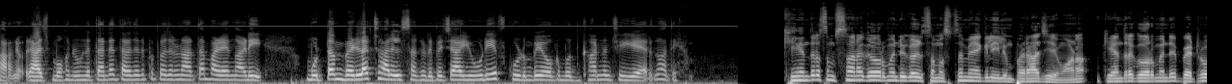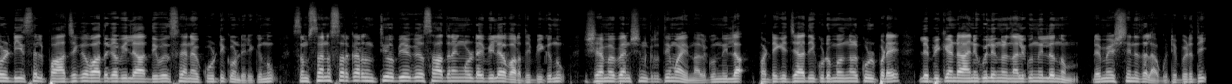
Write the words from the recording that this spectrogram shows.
പറഞ്ഞു. രാജ്മോഹൻ ഉണ്ണിത്താന്റെ തെരഞ്ഞെടുപ്പ് പ്രചരണാർത്ഥം പഴയങ്ങാടി മുട്ടം വെള്ളച്ചാലിൽ സംഘടിപ്പിച്ച യു ഡി എഫ് കുടുംബയോഗം ഉദ്ഘാടനം ചെയ്യുകയായിരുന്നു അദ്ദേഹം. കേന്ദ്ര സംസ്ഥാന ഗവൺമെന്റുകൾ സമസ്ത മേഖലയിലും പരാജയമാണ്. കേന്ദ്ര ഗവൺമെന്റ് പെട്രോൾ ഡീസൽ പാചകവാതക വില ദിവസേന കൂട്ടിക്കൊണ്ടിരിക്കുന്നു. സംസ്ഥാന സർക്കാർ നിത്യോപയോഗ സാധനങ്ങളുടെ വില വർദ്ധിപ്പിക്കുന്നു. ക്ഷേമ പെൻഷൻ കൃത്യമായി നൽകുന്നില്ല. പട്ടികജാതി കുടുംബങ്ങൾക്കുൾപ്പെടെ ലഭിക്കേണ്ട ആനുകൂല്യങ്ങൾ നൽകുന്നില്ലെന്നും രമേശ് ചെന്നിത്തല കുറ്റപ്പെടുത്തി.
